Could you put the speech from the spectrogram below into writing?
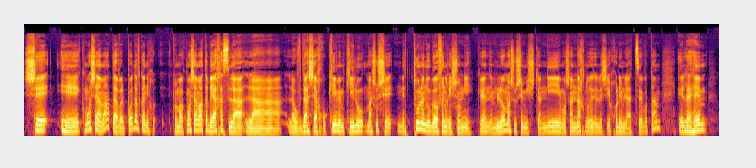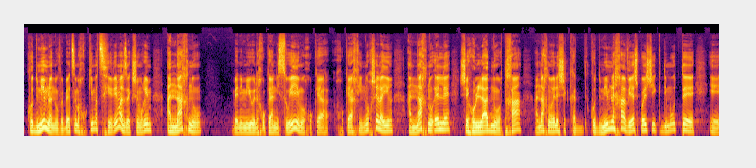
שכמו אה, שאמרת, אבל פה דווקא אני... כלומר, כמו שאמרת ביחס ל, ל, לעובדה שהחוקים הם כאילו משהו שנתון לנו באופן ראשוני, כן? הם לא משהו שמשתנים, או שאנחנו אלה שיכולים לעצב אותם, אלא הם קודמים לנו, ובעצם החוקים מצהירים על זה כשאומרים, אנחנו, בין אם יהיו לחוקי הנישואים או חוקי, חוקי החינוך של העיר, אנחנו אלה שהולדנו אותך, אנחנו אלה שקודמים לך, ויש פה איזושהי קדימות אה, אה,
